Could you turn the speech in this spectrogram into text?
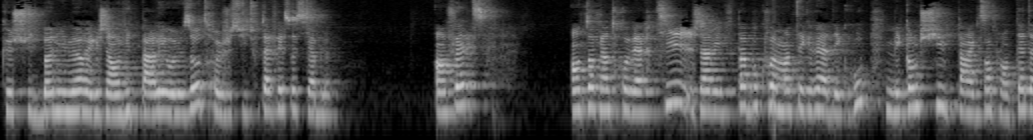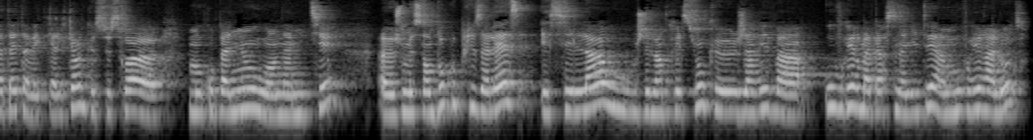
que je suis de bonne humeur et que j'ai envie de parler aux autres, je suis tout à fait sociable. En fait, en tant qu'introvertie, j'arrive pas beaucoup à m'intégrer à des groupes, mais quand je suis par exemple en tête à tête avec quelqu'un, que ce soit euh, mon compagnon ou en amitié, euh, je me sens beaucoup plus à l'aise et c'est là où j'ai l'impression que j'arrive à ouvrir ma personnalité, à m'ouvrir à l'autre.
